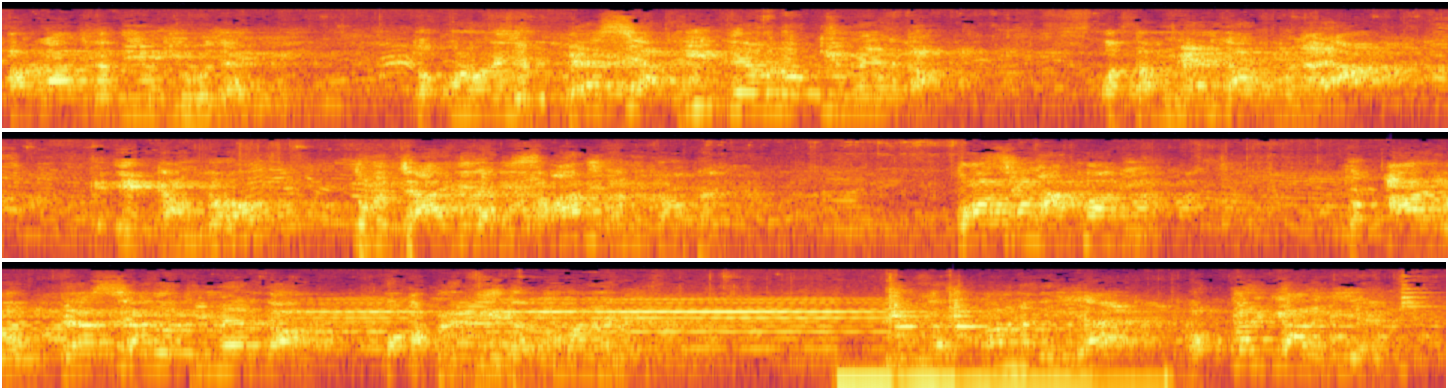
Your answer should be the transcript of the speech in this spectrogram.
अब राजगद्दी इनकी हो जाएगी। तो उन्होंने ये पैसा थी देवलोक की मेनका और तब मेनका को बुलाया कि एक काम करो, तुम जाएगी जाके समाधि भंग करो पहले कौशिक महात्मा की? तो आज लोग वैश्या जो थी मेनका और अपने भीतर भ्रमण में गई भीतर भवन में गई है और करके आ रही है।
